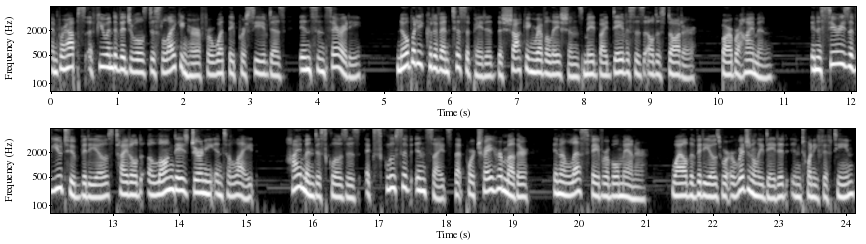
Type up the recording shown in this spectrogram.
and perhaps a few individuals disliking her for what they perceived as insincerity, nobody could have anticipated the shocking revelations made by Davis's eldest daughter, Barbara Hyman. In a series of YouTube videos titled A Long Day's Journey into Light, Hyman discloses exclusive insights that portray her mother in a less favorable manner. While the videos were originally dated in 2015,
